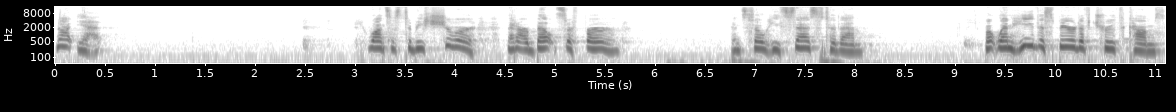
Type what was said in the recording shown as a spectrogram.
Not yet. He wants us to be sure that our belts are firm. And so he says to them, But when he, the Spirit of truth, comes,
